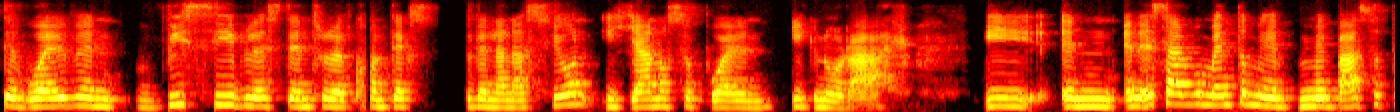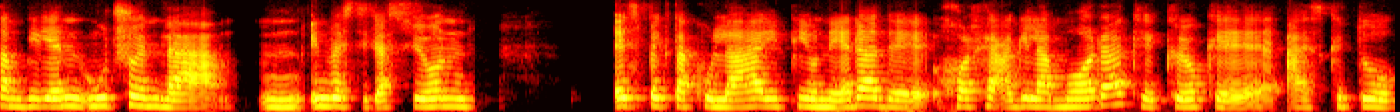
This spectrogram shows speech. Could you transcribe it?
se vuelven visibles dentro del contexto de la nación y ya no se pueden ignorar. Y en, ese argumento me, baso también mucho en la mm, investigación espectacular y pionera de Jorge Águila Mora, que creo que ha escrito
